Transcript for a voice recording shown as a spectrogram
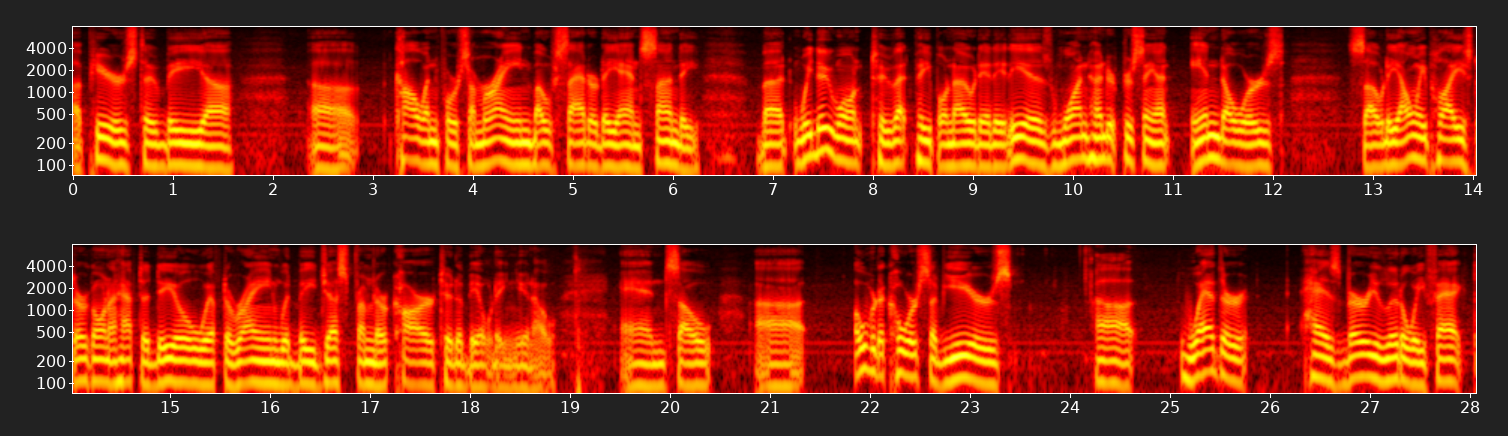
appears to be uh, uh calling for some rain both Saturday and Sunday. But we do want to let people know that it is 100% indoors. So the only place they're going to have to deal with the rain would be just from their car to the building, you know. And so uh, over the course of years, uh, weather has very little effect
